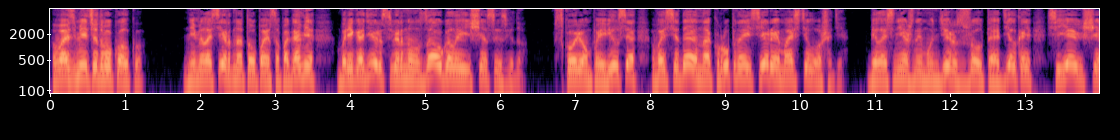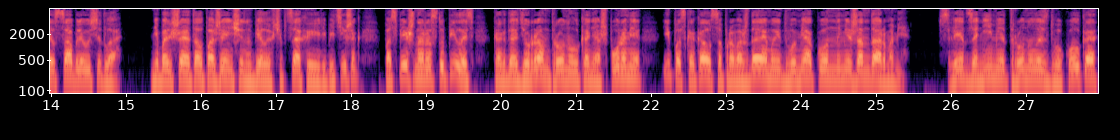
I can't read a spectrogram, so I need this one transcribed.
возьмите двуколку». Немилосердно топая сапогами, бригадир свернул за угол и исчез из виду. Вскоре он появился, восседая на крупной серой масти лошади. Белоснежный мундир с желтой отделкой, сияющая сабля у седла. Небольшая толпа женщин в белых чепцах и ребятишек поспешно расступилась, когда Дюран тронул коня шпорами и поскакал сопровождаемый двумя конными жандармами. Вслед за ними тронулась двуколка,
